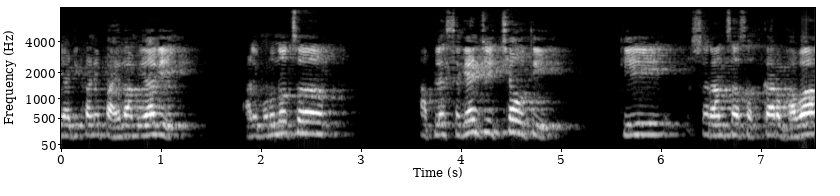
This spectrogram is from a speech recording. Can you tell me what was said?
या ठिकाणी पाहायला मिळाली. आणि म्हणूनच आपल्या सगळ्यांची इच्छा होती की सरांचा सत्कार व्हावा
